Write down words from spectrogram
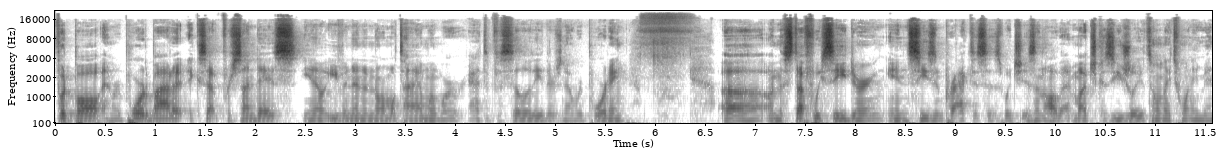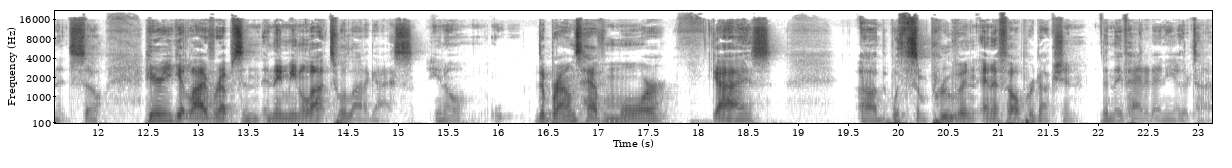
football and report about it, except for Sundays. You know, even in a normal time when we're at the facility, there's no reporting uh, on the stuff we see during in season practices, which isn't all that much because usually it's only 20 minutes. So here you get live reps, and, and they mean a lot to a lot of guys. You know, the Browns have more guys uh, with some proven NFL production than they've had at any other time,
